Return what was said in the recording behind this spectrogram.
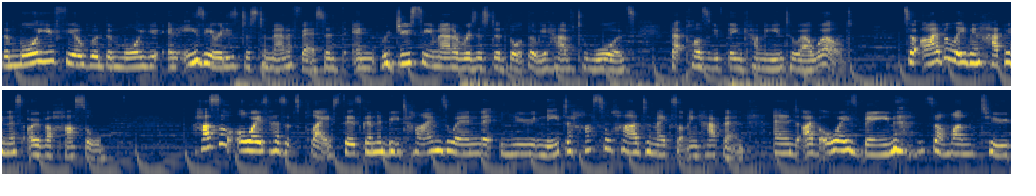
The more you feel good, the more you and easier it is just to manifest and, and reduce the amount of resisted thought that we have towards that positive thing coming into our world. So I believe in happiness over hustle hustle always has its place. There's going to be times when you need to hustle hard to make something happen. And I've always been someone to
